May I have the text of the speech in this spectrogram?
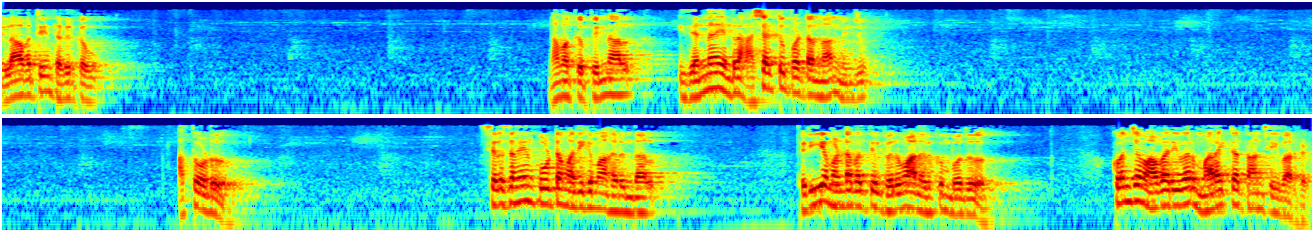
எல்லாவற்றையும் தவிர்க்கவும். நமக்கு பின்னால் இது என்ன என்ற அசட்டுப்பட்டம் தான் மிஞ்சும். அத்தோடு சில சமயம் கூட்டம் அதிகமாக இருந்தால் பெரிய மண்டபத்தில் பெருமான் இருக்கும்போது கொஞ்சம் அவர் இவர் மறைக்கத்தான் செய்வார்கள்.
